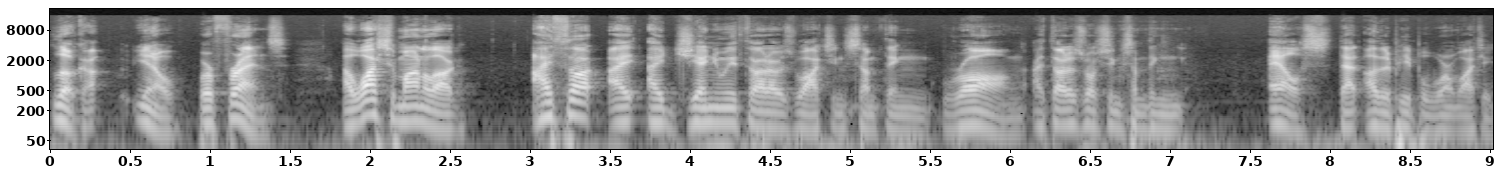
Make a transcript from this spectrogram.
Look, uh, you know, we're friends. I watched the monologue. I thought, I, I genuinely thought I was watching something wrong. I thought I was watching something else that other people weren't watching.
